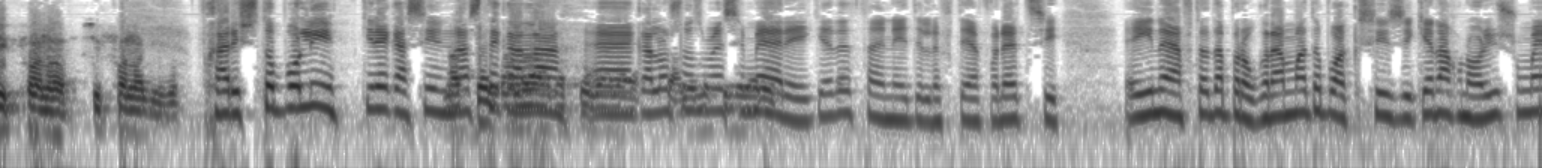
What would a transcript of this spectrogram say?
Συμφωνώ, συμφωνώ και εγώ. Ευχαριστώ πολύ κύριε Κασίνη, να είστε καλά. Ε, καλό σας μεσημέρι και δεν θα είναι η τελευταία φορά έτσι. Ε, είναι αυτά τα προγράμματα που αξίζει και να γνωρίσουμε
